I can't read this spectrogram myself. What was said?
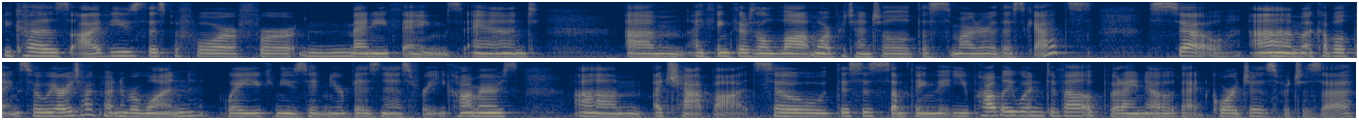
because I've used this before for many things. And um, I think there's a lot more potential the smarter this gets. So, um, a couple of things. So, we already talked about number one way you can use it in your business for e commerce, um, a chat bot. So, this is something that you probably wouldn't develop, but I know that Gorgias, which is a,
